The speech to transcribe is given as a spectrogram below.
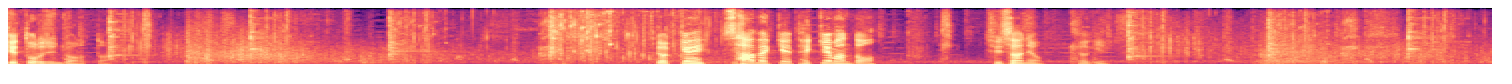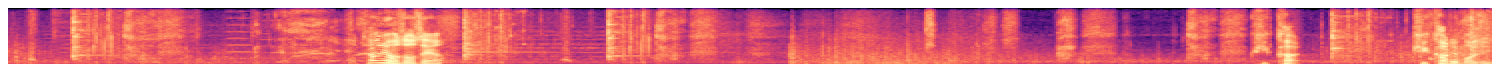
번개 떨어진 줄 알았다. 몇 개? 400개, 100개만 더. 질산염 여기. 어, 태현이 어서 오세요. 귀칼 귀칼이 뭐지?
